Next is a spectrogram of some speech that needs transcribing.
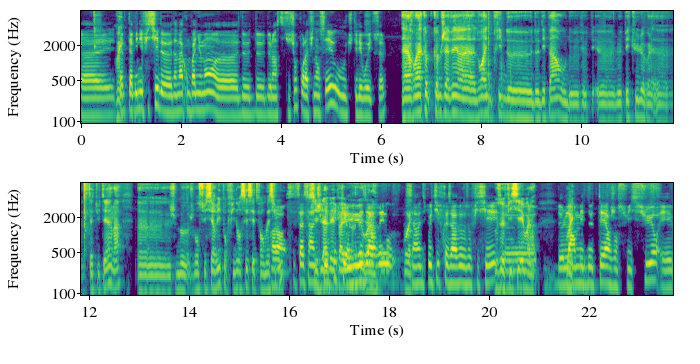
Euh, tu as, bénéficié d'un accompagnement de, de, de l'institution pour la financer ou tu t'es débrouillé tout seul? Alors voilà, comme, comme j'avais euh, droit à une prime de, de départ ou de euh, le pécule voilà, statutaire là, euh, je m'en suis servi pour financer cette formation. Alors, ça, si je l'avais pas eu, c'est un dispositif réservé aux officiers. Aux officiers, voilà. De l'armée de terre, j'en suis sûr, et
